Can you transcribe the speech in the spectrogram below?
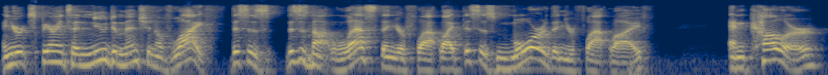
And you're experiencing a new dimension of life. This is this is not less than your flat life. This is more than your flat life. And color,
